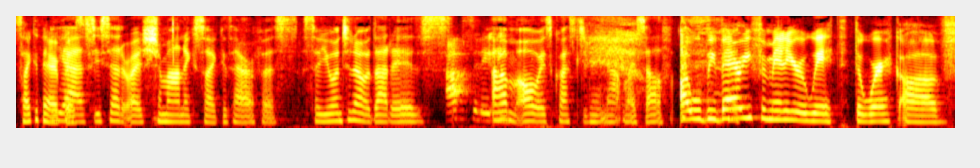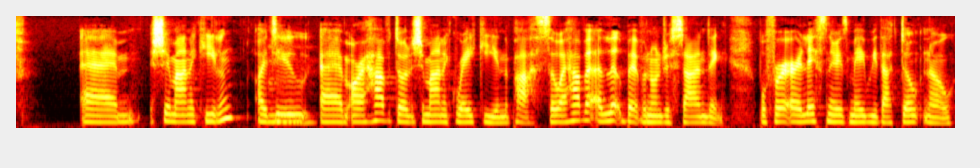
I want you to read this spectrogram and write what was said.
psychotherapist. Yes, you said it right. Shamanic psychotherapist. So you want to know what that is? Absolutely. I'm always questioning that myself. I will be very familiar with the work of um, shamanic healing. I do, um, or I have done shamanic Reiki in the past, so I have a, a, little bit of an understanding. But for our listeners, maybe that don't know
